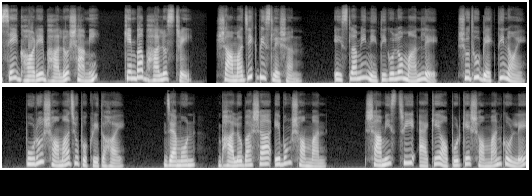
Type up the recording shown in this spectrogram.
সেই ঘরে ভালো স্বামী কিংবা ভালো স্ত্রী। সামাজিক বিশ্লেষণ। ইসলামী নীতিগুলো মানলে শুধু ব্যক্তি নয় পুরো সমাজ উপকৃত হয়। যেমন, ভালোবাসা এবং সম্মান। স্বামী স্ত্রী একে অপরকে সম্মান করলে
